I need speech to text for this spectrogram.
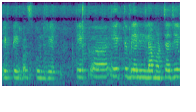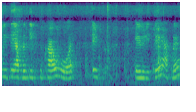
એક ટેબલ સ્પૂન જે એક એક કે બે લીલા મરચાં જેવી રીતે આપણે તીખું ખાવું હોય એટલું એવી રીતે આપણે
